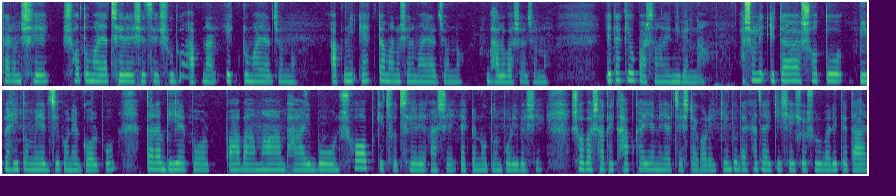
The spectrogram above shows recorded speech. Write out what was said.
কারণ সে শত মায়া ছেড়ে এসেছে শুধু আপনার একটু মায়ার জন্য। আপনি একটা মানুষের মায়ার জন্য, ভালোবাসার জন্য। এটা কেউ পার্সোনালি নেবেন না। আসলে এটা শত বিবাহিত মেয়ের জীবনের গল্প। তারা বিয়ের পর বাবা, মা, ভাই, বোন সব কিছু ছেড়ে আসে একটা নতুন পরিবেশে। সবার সাথে খাপ খাইয়ে নেওয়ার চেষ্টা করে। কিন্তু দেখা যায় কি, সেই শ্বশুরবাড়িতে তার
